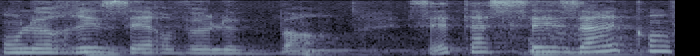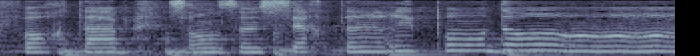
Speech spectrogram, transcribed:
on leur réserve le banc. C'est assez inconfortable sans un certain répondant.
